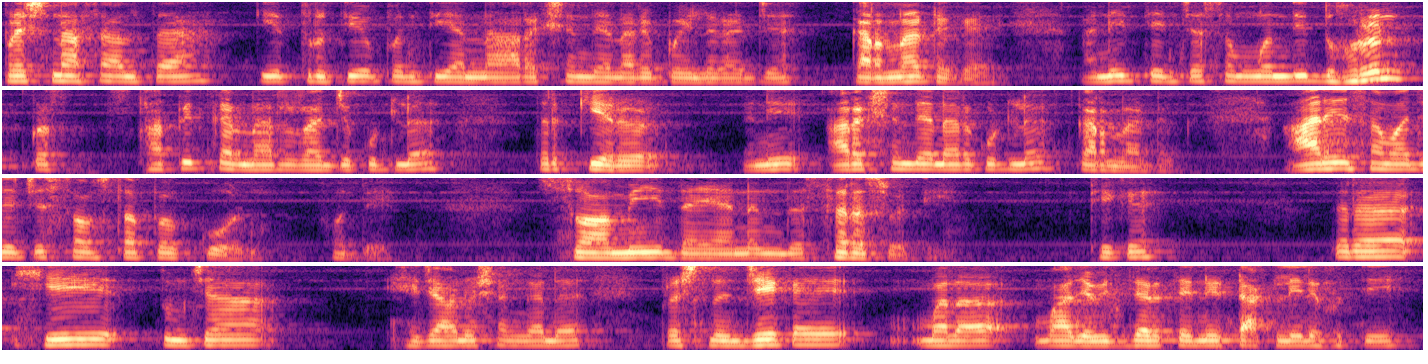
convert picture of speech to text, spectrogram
प्रश्न असा आलता की तृतीयपंथी यांना आरक्षण देणारे पहिले राज्य कर्नाटक आहे. आणि त्यांच्या संबंधी धोरण प्र स्थापित करणारं राज्य कुठलं? तर केरळ. आणि आरक्षण देणारं कुठलं? कर्नाटक. आर्य समाजाचे संस्थापक कोण होते? स्वामी दयानंद सरस्वती. ठीक आहे? तर हे तुमच्या ह्याच्या अनुषंगानं प्रश्न जे काय मला माझ्या विद्यार्थ्यांनी टाकलेले होते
